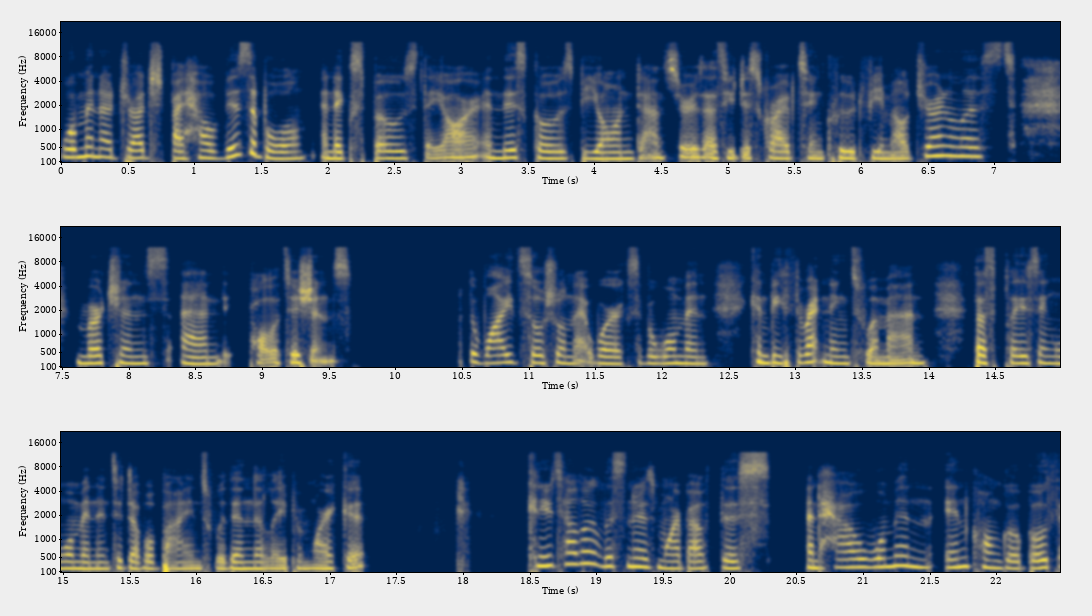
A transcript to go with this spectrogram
Women are judged by how visible and exposed they are, and this goes beyond dancers, as you described, to include female journalists, merchants, and politicians the wide social networks of a woman can be threatening to a man, thus placing women into double binds within the labor market. Can you tell our listeners more about this and how women in Congo both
